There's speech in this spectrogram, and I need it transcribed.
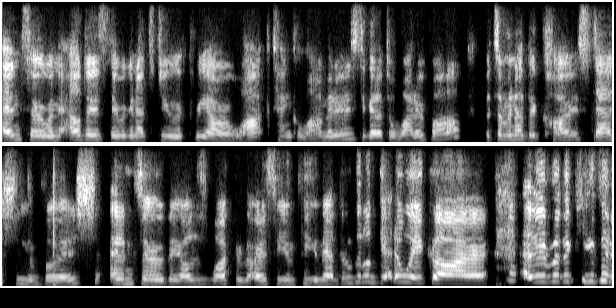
and so when the elders, they were gonna have to do a three hour walk, 10 kilometers to get up to waterfall, but someone had their car stashed in the bush. And so they all just walked through the RCMP and they had their little getaway car and they put the keys in.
